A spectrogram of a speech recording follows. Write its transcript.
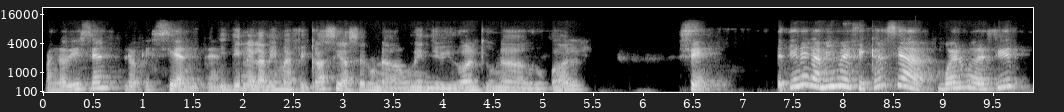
cuando dicen lo que sienten. ¿Y tiene la misma eficacia hacer una, individual que una grupal? Sí, tiene la misma eficacia, vuelvo a decir,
